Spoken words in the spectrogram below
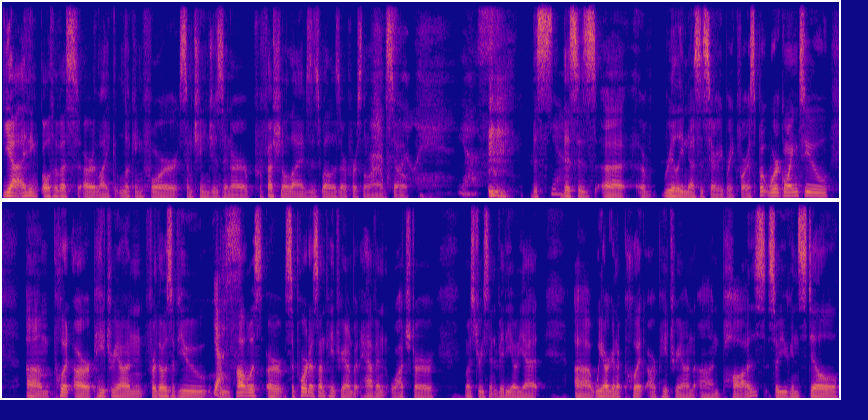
Yeah, I think both of us are like looking for some changes in our professional lives as well as our personal lives. Absolutely. So Yes. this yeah. this is a, a, really necessary break for us. But we're going to um, put our Patreon for those of you yes. who follow us or support us on Patreon but haven't watched our most recent video yet. Uh, we are going to put our Patreon on pause so you can still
